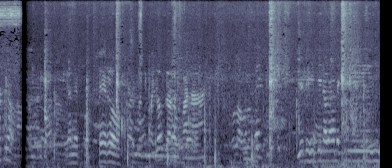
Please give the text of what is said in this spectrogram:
Yan po. Pero, hindi malugang pa na. Yun eh, hindi na lang naging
